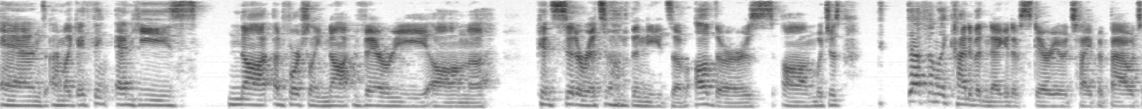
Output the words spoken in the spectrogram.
And I'm like I think and he's not unfortunately not very um considerate of the needs of others, um, which is definitely kind of a negative stereotype about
